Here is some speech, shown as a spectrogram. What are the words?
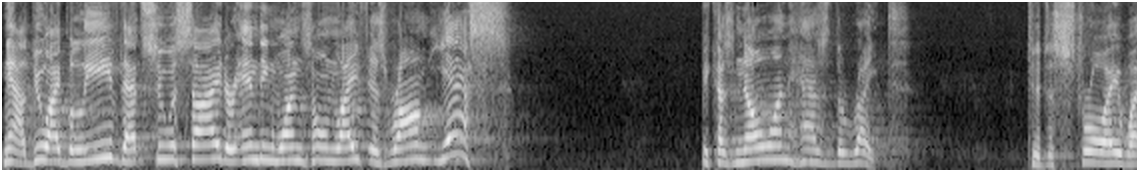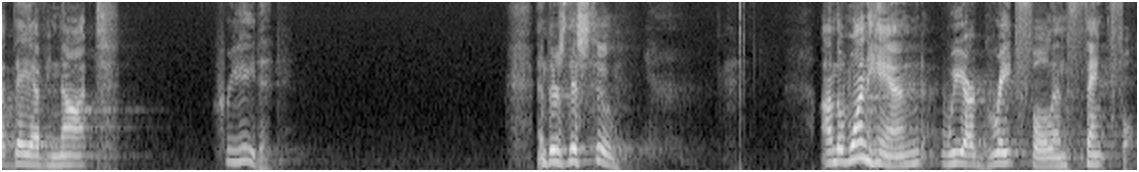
Now, do I believe that suicide or ending one's own life is wrong? Yes because no one has the right to destroy what they have not created. And there's this too. On the one hand, we are grateful and thankful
